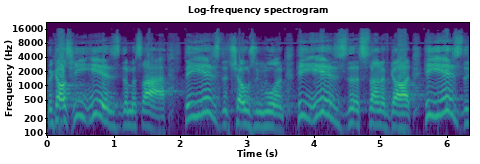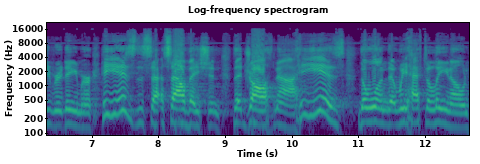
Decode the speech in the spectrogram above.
because He is the Messiah. He is the chosen one. He is the Son of God. He is the Redeemer. He is the sa- salvation that draweth nigh. He is the one that we have to lean on.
